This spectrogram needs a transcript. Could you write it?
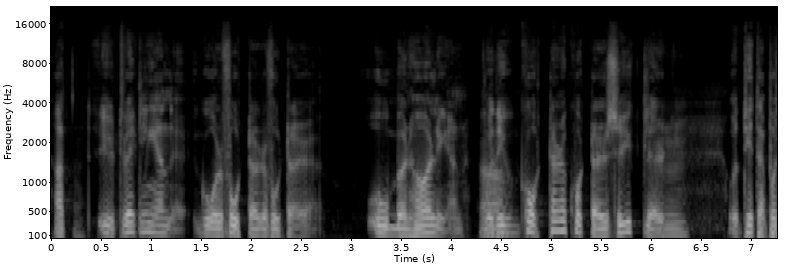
Att utvecklingen går fortare och fortare. Obönhörligen. Och det är kortare och kortare cykler. Och titta på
